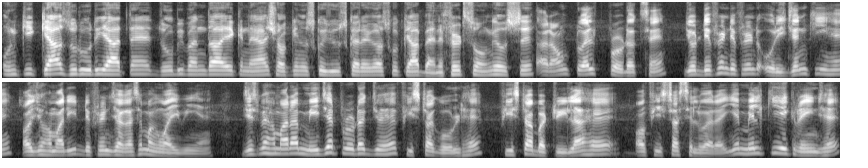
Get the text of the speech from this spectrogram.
उनकी क्या ज़रूरियात हैं? जो भी बंदा एक नया शौकीन उसको यूज़ करेगा, उसको क्या बेनिफिट्स होंगे उससे? अराउंड ट्वेल्व प्रोडक्ट्स हैं, जो डिफरेंट डिफरेंट ओरिजिन की हैं और जो हमारी डिफरेंट जगह से मंगवाई हुई हैं। जिसमें हमारा मेजर प्रोडक्ट जो है फीस्टा गोल्ड है फीस्टा बट्रीला है और फीस्टा सिल्वर है। ये मिल्क की एक रेंज है,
